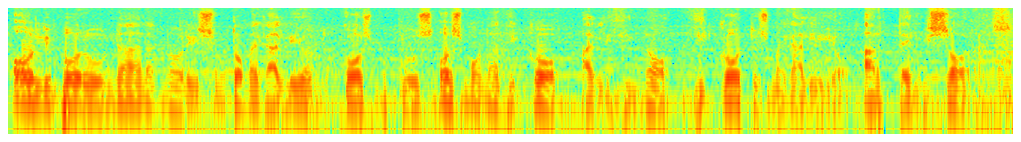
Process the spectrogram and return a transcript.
Όλοι μπορούν να αναγνωρίσουν το μεγαλείο του κόσμου τους ως μοναδικό, αληθινό, δικό τους μεγαλείο, Αρτέμις Ώρας.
